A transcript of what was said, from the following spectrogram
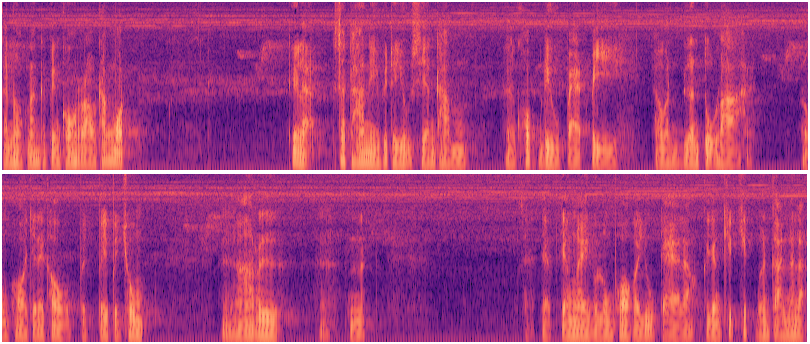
กันนอกนั้นก็เป็นของเราทั้งหมด นี่แหละสถานีวิทยุเสียงธรรมครบดิวแปดปี วันเดือนตุลาหลวงพ่อจะได้เข้าไปไปไปชมหารือแต่ยังไงก็หลวงพ่ออายุแก่แล้ว ก็ยังคิดคิดเหมือนกันนั่นแหละ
